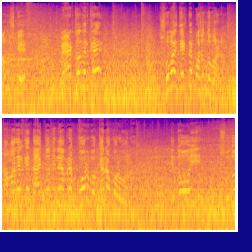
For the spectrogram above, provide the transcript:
মানুষকে ব্যর্থদেরকে সবাই দেখতে পছন্দ করে না। আমাদেরকে দায়িত্ব দিলে আমরা করব কেন করব না? কিন্তু ওই শুধু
